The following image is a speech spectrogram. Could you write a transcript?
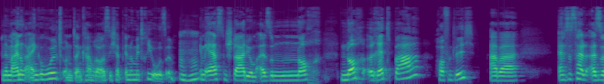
eine Meinung eingeholt und dann kam raus, ich habe Endometriose. Mhm. Im ersten Stadium, also noch, noch rettbar, hoffentlich. Aber es ist halt, also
